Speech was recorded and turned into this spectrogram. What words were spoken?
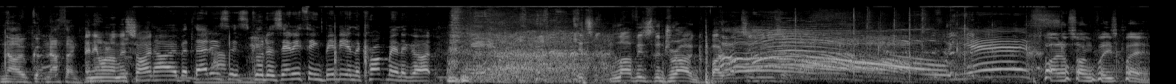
No, got nothing. Anyone on this side? No, but that is as good as anything Bindi and the Crockmen have got. It's Love is the Drug by Roxy Oh, oh yes. Music. Final song, please, Clare.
